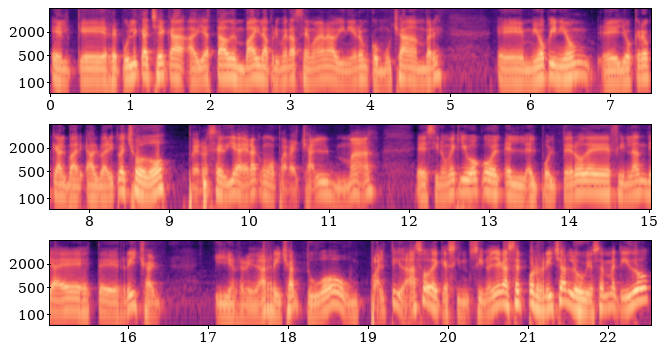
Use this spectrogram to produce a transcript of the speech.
el que República Checa había estado en baile la primera semana, vinieron con mucha hambre. Eh, en mi opinión, eh, yo creo que Alvar- Alvarito echó dos, pero ese día era como para echar más. Eh, si no me equivoco, el, el- el portero de Finlandia es este Richard. Y en realidad Richard tuvo un partidazo de que si, si no llega a ser por Richard, les hubiesen metido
